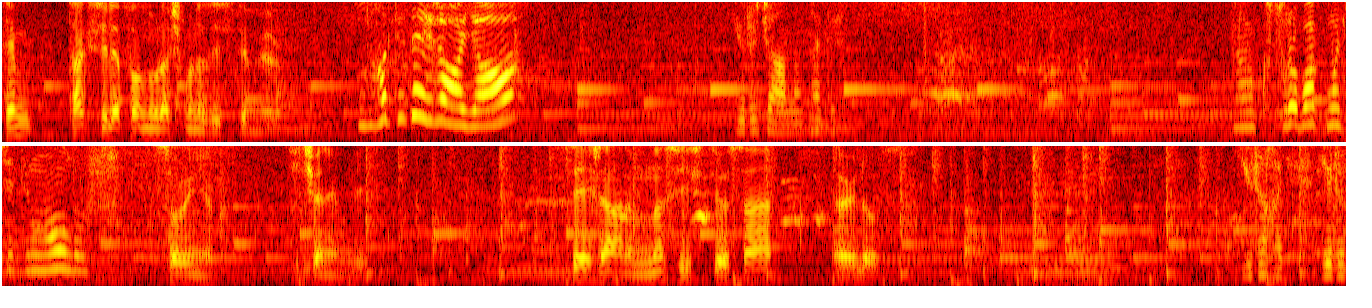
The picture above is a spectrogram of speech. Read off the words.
Hem taksiyle falan uğraşmanızı istemiyorum. Hadi Zehra ya. Yürü Canan hadi. ya. Kusura bakma Çetin ne olur. Sorun yok. Hiç önemli değil. Zehra Hanım nasıl istiyorsa öyle olsun. Yürü hadi yürü.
